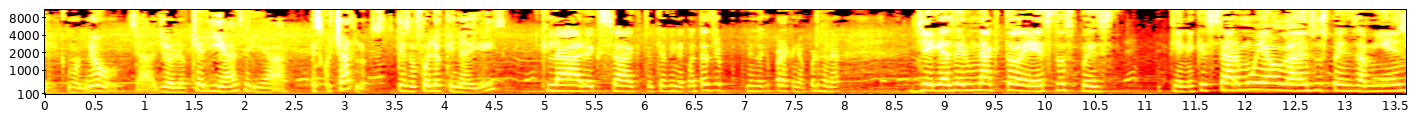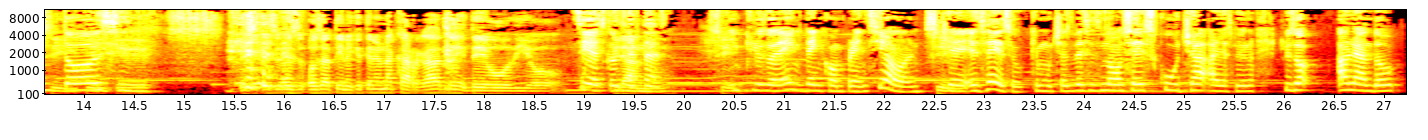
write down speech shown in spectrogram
y él como, no, o sea, yo lo que haría sería escucharlos, que eso fue lo que nadie hizo. Claro, exacto, que a fin de cuentas yo pienso que para que una persona llegue a hacer un acto de estos, pues tiene que estar muy ahogada en sus Sí, pensamientos. tiene que- es- es- es- o sea, tiene que tener una carga de, de odio. muy Sí, grande. Sí. incluso de, de incomprensión, Sí. que es eso, que muchas veces no se escucha a las personas, incluso hablando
